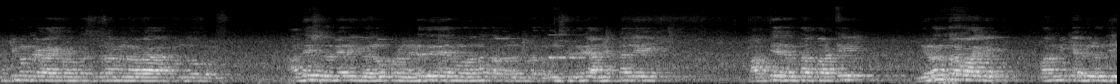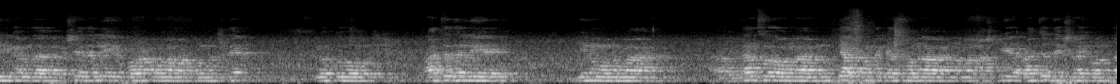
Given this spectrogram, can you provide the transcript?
ಮುಖ್ಯಮಂತ್ರಿಗಳಾಗಿರುವಂಥ ಸಿದ್ದರಾಮಯ್ಯನವರ ಒಂದು ಆದೇಶದ ಮೇಲೆ ಇವೆಲ್ಲವೂ ಕೂಡ ನಡೆದಿದೆ ಅನ್ನೋದನ್ನು ತಾವೆಲ್ಲರೂ ಕೂಡ ಗಮನಿಸಿದ್ದೀರಿ. ಆ ನಿಟ್ಟಿನಲ್ಲಿ ಭಾರತೀಯ ಜನತಾ ಪಾರ್ಟಿ ನಿರಂತರವಾಗಿ ವಾಲ್ಮೀಕಿ ಅಭಿವೃದ್ಧಿ ನಿಗಮದ ವಿಷಯದಲ್ಲಿ ಹೋರಾಟವನ್ನು ಮಾಡ್ಕೊಂಡು ಬಂದಿದೆ. ಇವತ್ತು ರಾಜ್ಯದಲ್ಲಿ ಏನು ನಮ್ಮ ವಿಧಾನಸೌಧವನ್ನು ಮುಖ್ಯ ಹಾಕುವಂಥ ಕೆಲಸವನ್ನು ನಮ್ಮ ರಾಷ್ಟ್ರೀಯ ರಾಜ್ಯಾಧ್ಯಕ್ಷರಾಗಿರುವಂಥ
